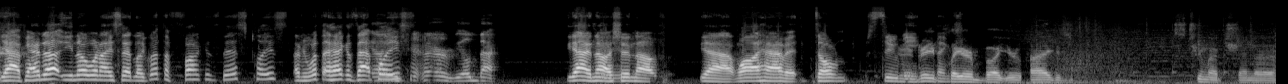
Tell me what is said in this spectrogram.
Yeah, Panda, you know when I said like, what the fuck is this place? I mean, what the heck is that Yeah, place? You shouldn't have revealed that. Yeah, I know, I shouldn't have. Yeah, well, I have it. Don't sue You're me. a great Thanks. player, but your lag is it's too much and uh,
